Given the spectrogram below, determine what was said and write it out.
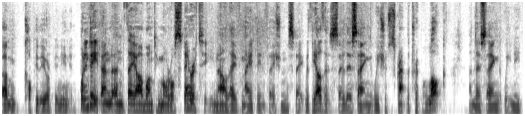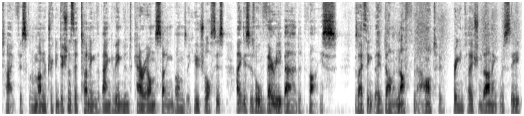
um, copy the European Union. Well, indeed, and, and they are wanting more austerity. Now they've made the inflation mistake with the others, so they're saying that we should scrap the triple lock and they're saying that we need tight fiscal and monetary conditions. They're telling the Bank of England to carry on selling bonds at huge losses. I think this is all very bad advice because I think they've done enough now to bring inflation down. I think we'll see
